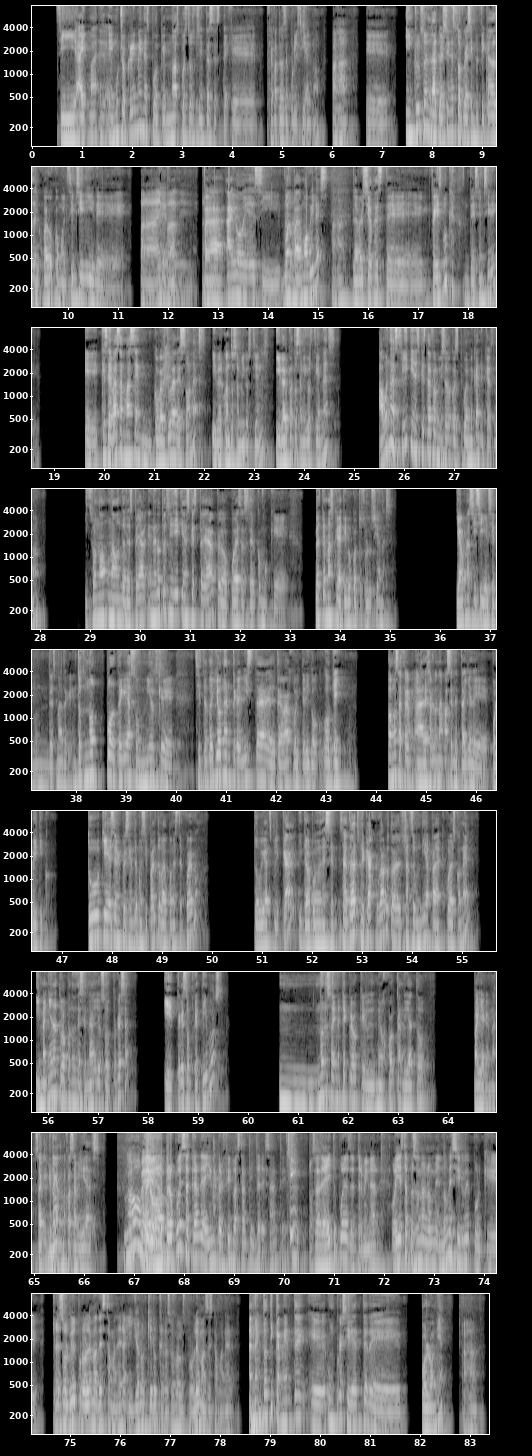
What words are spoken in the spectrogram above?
Si hay, hay mucho crimen es porque no has puesto suficientes este, je- jefaturas de policía, Sí. ¿no? Ajá. Eh, incluso en las versiones sobresimplificadas del juego, como el SimCity de, Para iPad y... para iOS y, bueno, Ajá. para móviles, Ajá. la versión este, Facebook de SimCity, eh, que se basa más en cobertura de zonas Y ver cuántos amigos tienes. y ver cuántos amigos tienes. Aún así, tienes que estar familiarizado con ese tipo de mecánicas, ¿no? Y son una onda de esperar. En el otro sí tienes que esperar, pero puedes hacer como que verte más creativo con tus soluciones. Y aún así sigue siendo un desmadre. Entonces no podría asumir que si te doy yo una entrevista de trabajo y te digo, ok, vamos a, a dejarlo nada más en detalle de político. Tú quieres ser mi presidente municipal, te voy a poner este juego te voy a explicar y te voy a poner un escenario. O sea, te voy a explicar jugarlo, te voy a dar chance un día para que juegues con él. Y mañana te voy a poner un escenario sorpresa y tres objetivos. Mm, No necesariamente creo que el mejor candidato vaya a ganar. O sea, el que No. tenga las mejores habilidades. No, No, pero... pero- pero puedes sacar de ahí un perfil bastante interesante. Sí. O sea, de ahí tú puedes determinar, oye, esta persona no me, no me sirve porque resolvió el problema de esta manera y yo no quiero que resuelva los problemas de esta manera. Anecdóticamente, eh, un presidente de Polonia Ajá.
